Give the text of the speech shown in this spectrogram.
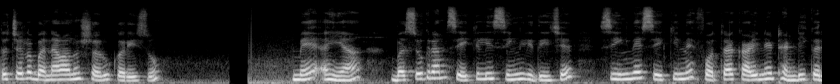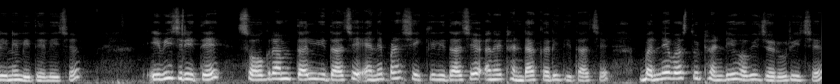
તો ચલો બનાવવાનું શરૂ કરીશું. મેં અહીંયા બસો ગ્રામ શેકેલી સિંગ લીધી છે. સિંગને શેકીને ફોતરા કાઢીને ઠંડી કરીને લીધેલી છે. એવી જ રીતે સો ગ્રામ તલ લીધા છે, એને પણ શેકી લીધા છે અને ઠંડા કરી દીધા છે. બંને વસ્તુ ઠંડી હોવી જરૂરી છે.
